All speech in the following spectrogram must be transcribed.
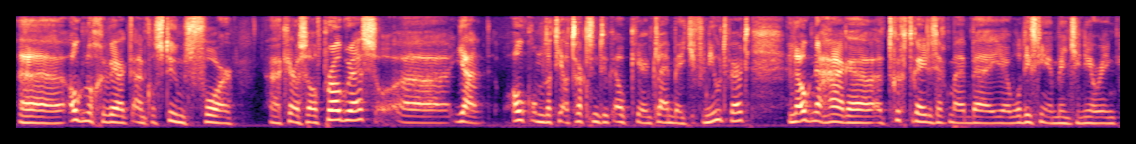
Eh, ook nog gewerkt aan kostuums voor eh Carousel of Progress. Ja, ook omdat die attractie natuurlijk elke keer een klein beetje vernieuwd werd. En ook na haar terugtreden zeg maar, bij Walt Disney Imagineering...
